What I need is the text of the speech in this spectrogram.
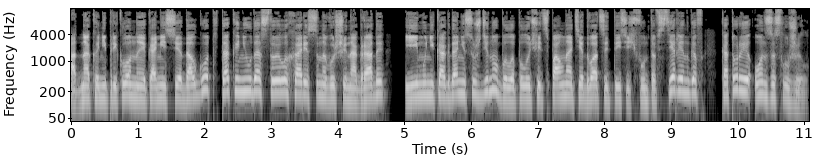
Однако непреклонная комиссия Долгот так и не удостоила Харрисона высшей награды, и ему никогда не суждено было получить сполна те 20 тысяч фунтов стерлингов, которые он заслужил.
